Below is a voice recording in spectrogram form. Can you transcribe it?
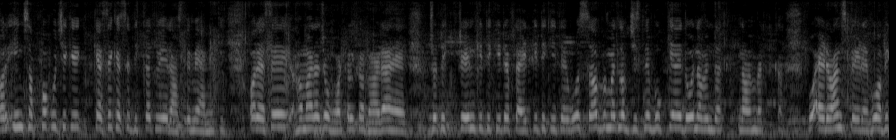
और इन सबको पूछे कि कैसे कैसे दिक्कत हुई है रास्ते में आने की। और ऐसे हमारा जो होटल का भाड़ा है, जो ट्रेन की टिकट है फ़्लाइट की टिकट है, वो सब मतलब जिसने बुक किया है दो नवंबर नवंबर का, वो एडवांस पेड है, वो अभी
